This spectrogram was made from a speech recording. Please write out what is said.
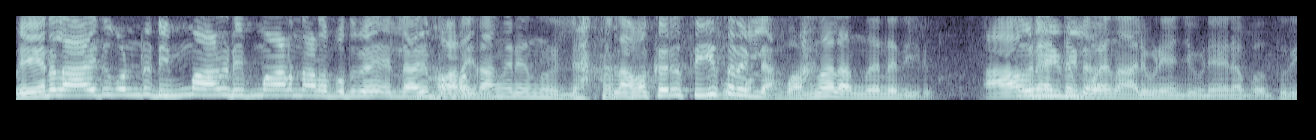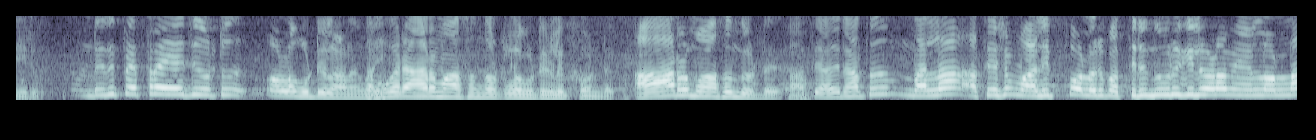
വേനലായത് കൊണ്ട് ഡിമ്മാണ് ഡിമ്മാണെന്നാണ് പൊതുവെ എല്ലാവരും പറയുന്നത്. അങ്ങനെയൊന്നും ഇല്ല നമുക്കൊരു സീസൺ ഇല്ല. വന്നാൽ അന്ന് തന്നെ തീരും. ആ ഒരു രീതിയിൽ നാല് മണി അഞ്ച് മണി അതിനകത്ത് തീരും. ഉണ്ട്. ഇതിപ്പോ എത്ര ഏജ് തൊട്ട് ഉള്ള കുട്ടികളാണ് നമുക്ക് ഒരു ആറ് മാസം തൊട്ടുള്ള കുട്ടികൾ ഇപ്പോൾ ഉണ്ട്. ആറ് മാസം തൊട്ട്. അതിനകത്ത് നല്ല അത്യാവശ്യം വലിപ്പമുള്ള ഒരു പത്തിരുന്നൂറ് കിലോയുടെ മേളിലുള്ള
